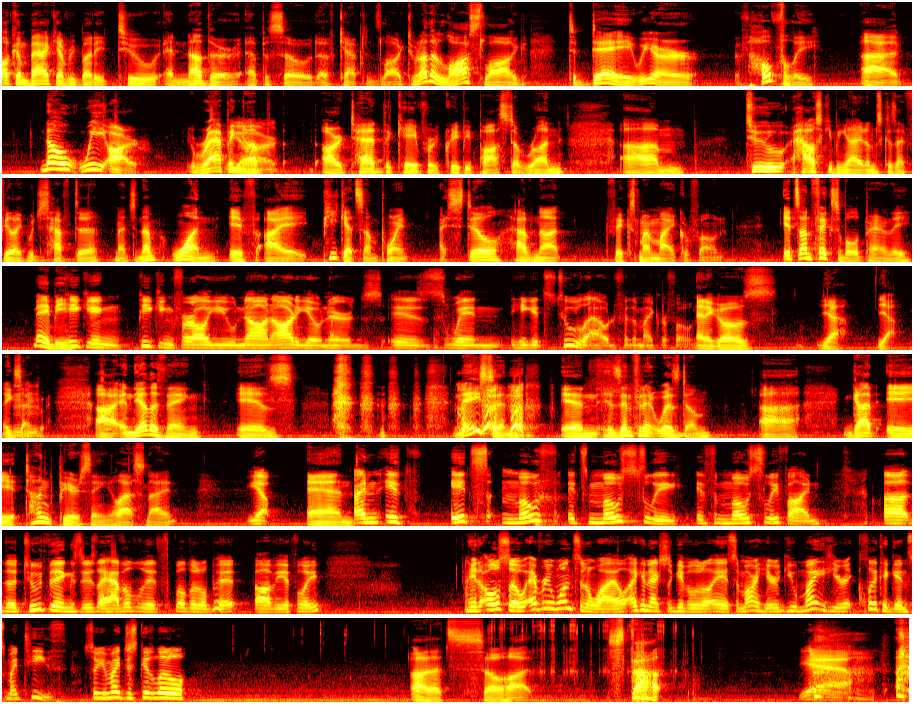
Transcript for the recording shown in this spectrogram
Welcome back, everybody, to another episode of Captain's Log, to another Lost Log. Today, we are hopefully, uh, no, we are wrapping We up are. our Ted the Caver creepypasta run. Um, two housekeeping items because I feel like we just have to mention them. One, if I peak at some point, I still have not fixed my microphone. It's unfixable, apparently. Maybe. Peaking, peaking for all you non-audio nerds is when he gets too loud for the microphone. and it goes, yeah, yeah, exactly. Uh, and the other thing is Mason, in his infinite wisdom, uh, got a tongue piercing last night, yep, and and it's it's most it's mostly it's mostly fine. Uh, the two things is I have a lisp a little bit, obviously. And also, every once in a while, I can actually give a little ASMR here. You might hear it click against my teeth. So you might just get a little. oh, that's so hot. Stop. Yeah.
